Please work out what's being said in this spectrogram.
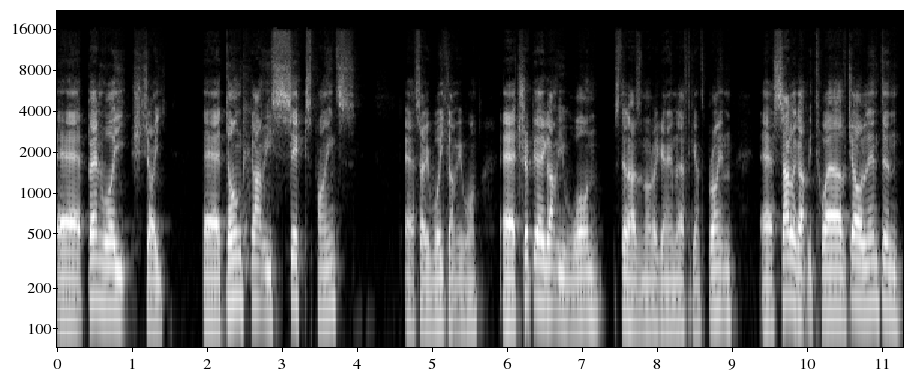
Uh, ben White, shy. Uh, Dunk got me six points. Uh, sorry, White got me one. Uh, Trippier got me one. Still has another game left against Brighton. Uh, Salah got me 12. Joelinton,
